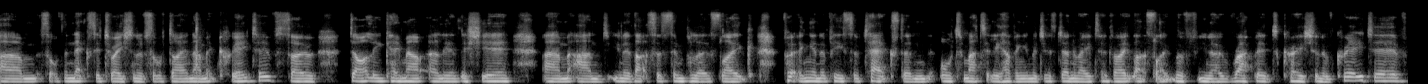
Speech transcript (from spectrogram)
um, sort of the next iteration of sort of dynamic creative. So DALL-E came out earlier this year, um, and you know that's as simple as like putting in a piece of text and automatically having images generated. Right, that's like the you know rapid creation of creative.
